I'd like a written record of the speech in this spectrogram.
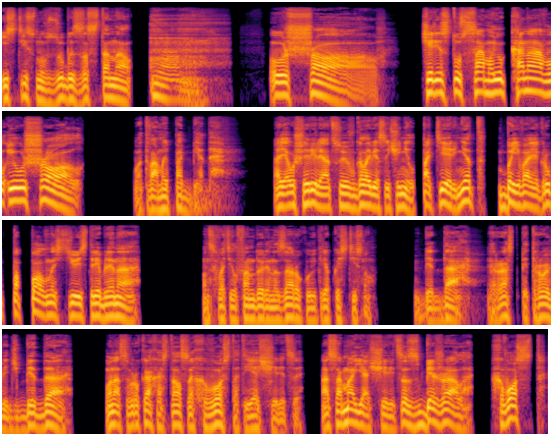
и, стиснув зубы, застонал. «Ушел! Через ту самую канаву и ушел! Вот вам и победа!» А я уж реляцию в голове сочинил. Потерь нет, боевая группа полностью истреблена. Он схватил Фандорина за руку и крепко стиснул. «Беда, Раст Петрович, беда! У нас в руках остался хвост от ящерицы, а сама ящерица сбежала. Хвост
